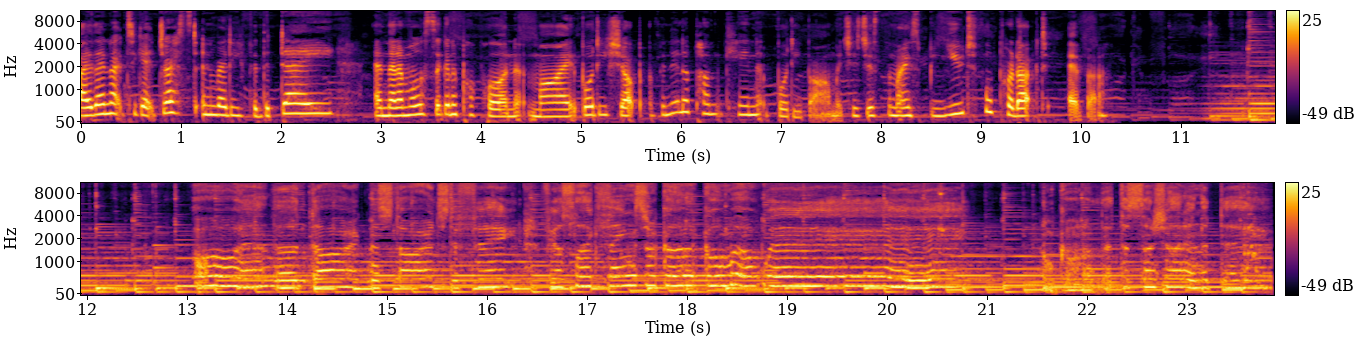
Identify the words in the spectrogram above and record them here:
I then like to get dressed and ready for the day. And then I'm also going to pop on my Body Shop Vanilla Pumpkin Body Balm, which is just the most beautiful product ever. Oh, the darkness starts to fade. Feels like things are gonna go my way. I'm gonna let in the day.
